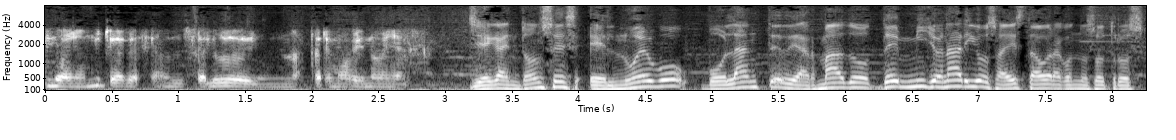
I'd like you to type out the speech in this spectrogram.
bueno muchas gracias un saludo y nos estaremos viendo mañana Llega entonces el nuevo volante de armado de Millonarios a esta hora con nosotros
